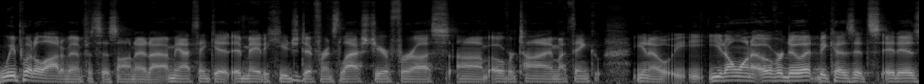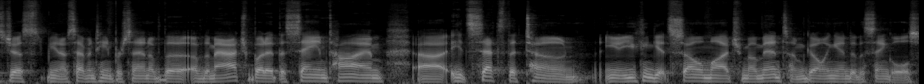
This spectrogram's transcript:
We put a lot of emphasis on it. I mean, I think it, it made a huge difference last year for us um, over time. I think, you know, you don't want to overdo it because it's it is just you know 17% of the of the match, but at the same time, uh, it sets the tone. You know, you can get so much momentum going into the singles,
